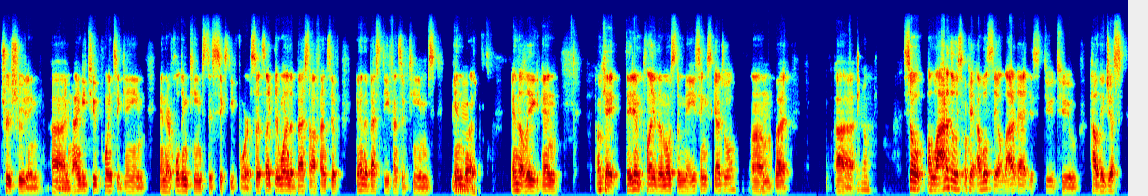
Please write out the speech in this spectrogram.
true shooting, uh, Mhm. ninety two points a game, and they're holding teams to sixty four. So it's like they're one of the best offensive and the best defensive teams in Mhm. the in the league. And okay, they didn't play the most amazing schedule, um, but uh, You know, so a lot of those, okay, I will say a lot of that is due to how they just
